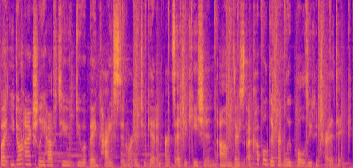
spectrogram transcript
But you don't actually have to do a bank heist in order to get an arts education. Um, there's a couple different loopholes you can try to take.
